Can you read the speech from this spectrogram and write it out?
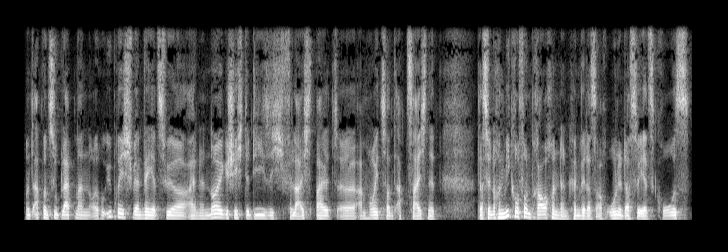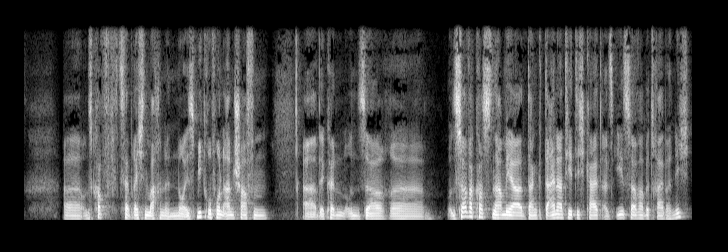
Und ab und zu bleibt man Euro übrig, wenn wir jetzt für eine neue Geschichte, die sich vielleicht bald äh, am Horizont abzeichnet, dass wir noch ein Mikrofon brauchen, dann können wir das auch, ohne dass wir jetzt groß äh, uns Kopfzerbrechen machen, ein neues Mikrofon anschaffen. Äh, wir können unsere und Serverkosten haben wir ja dank deiner Tätigkeit als E-Server-Betreiber nicht.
